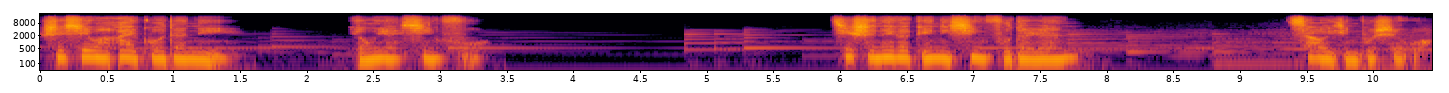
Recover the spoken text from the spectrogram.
是希望爱过的你永远幸福。即使那个给你幸福的人早已经不是我，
